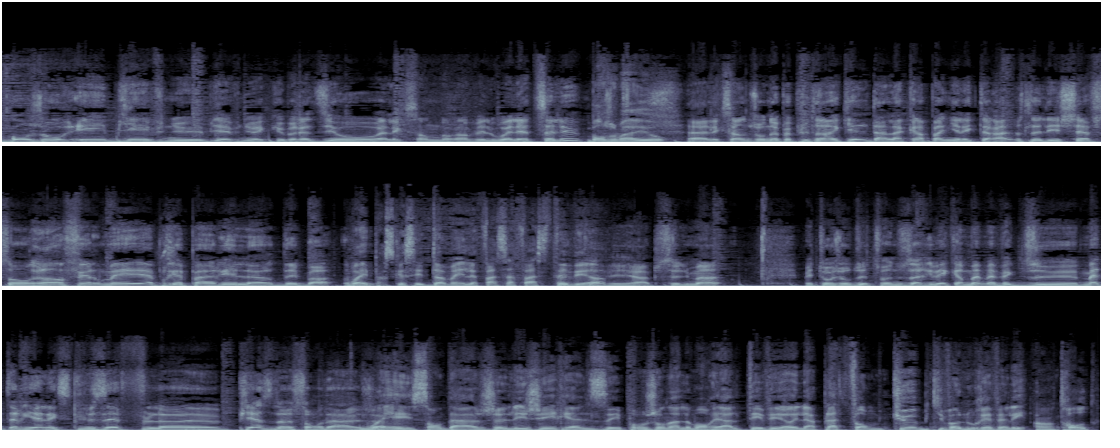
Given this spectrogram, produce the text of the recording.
Bonjour et bienvenue, bienvenue à Cube Radio. Alexandre Moranville-Ouellette, salut. Bonjour Mario. Alexandre, journée un peu plus tranquille dans la campagne électorale parce que là, les chefs sont renfermés à préparer leur débat. Oui, parce que c'est demain le face-à-face TVA. TVA, absolument. Mais toi, aujourd'hui, tu vas nous arriver quand même avec du matériel exclusif, là, pièce d'un sondage. Oui, sondage léger réalisé pour le Journal de Montréal, TVA et la plateforme Cube qui va nous révéler, entre autres,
